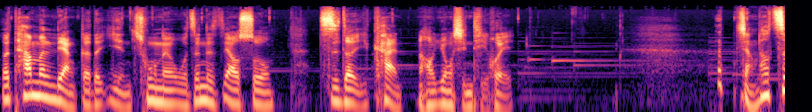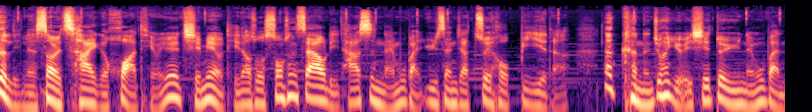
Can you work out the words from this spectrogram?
而他们两个的演出呢，我真的要说值得一看，然后用心体会。那讲到这里呢，稍微插一个话题，因为前面有提到说松村赛奥里他是乃木坂御三家最后毕业的啊，那可能就会有一些对于乃木坂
